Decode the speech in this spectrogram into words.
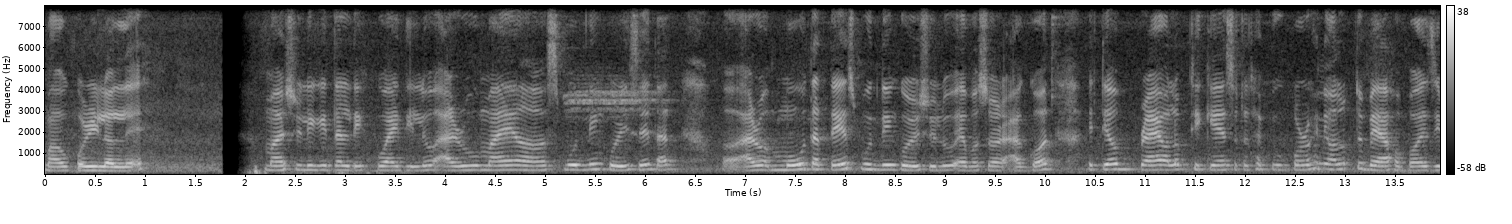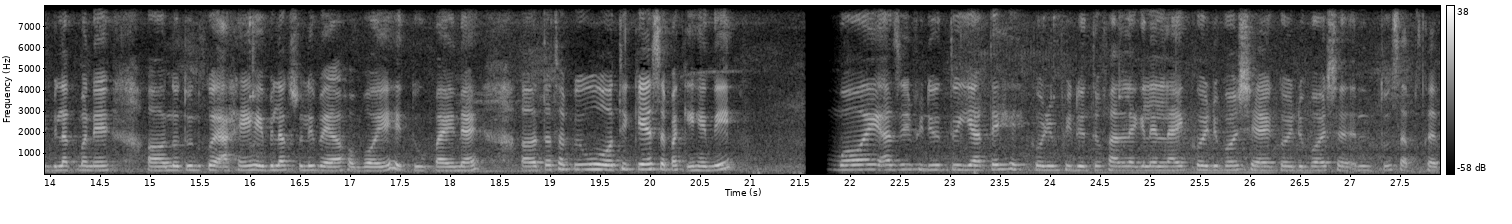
মাও কৰি ল'লে। মাৰ চুলিকেইডাল দেখুৱাই দিলোঁ আৰু মায়ে স্মুথনিং কৰিছে তাত। আৰু ময়ো তাতে স্মুথনিং কৰিছিলোঁ এবছৰ আগত। এতিয়াও প্ৰায় অলপ ঠিকে আছে তথাপি ওপৰৰখিনি অলপতো বেয়া হ'বই যিবিলাক মানে নতুনকৈ আহে সেইবিলাক চুলি বেয়া হ'বই সেইটো উপায় নাই। তথাপিও ঠিকে আছে বাকীখিনি। মই আজিৰ ভিডিঅ'টো ইয়াতে শেষ কৰিম। ভিডিঅ'টো ভাল লাগিলে লাইক কৰি দিব শ্বেয়াৰ কৰি দিব চেনেলটো ছাবস্ক্ৰাইব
